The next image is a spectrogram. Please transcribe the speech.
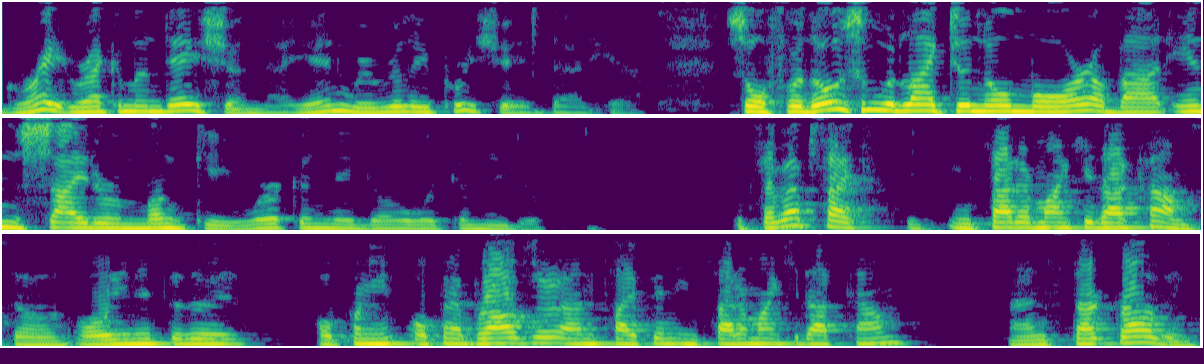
Great recommendation, Ian. We really appreciate that here. So, for those who would like to know more about Insider Monkey, where can they go? What can they do? It's a website. It's insidermonkey.com. So, all you need to do is open open a browser and type in insidermonkey.com and start browsing.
